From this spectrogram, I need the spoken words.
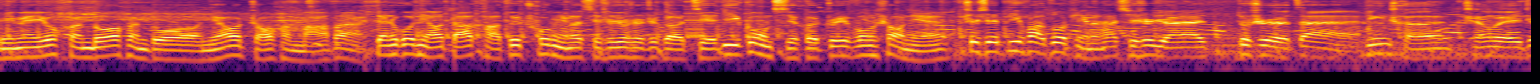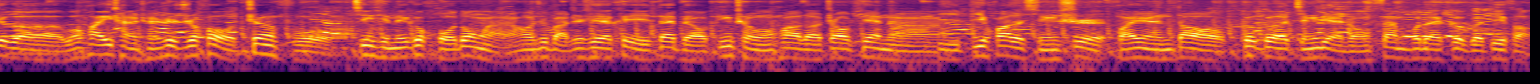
里面有很多很多，你要找很麻烦。但如果你要打卡，最出名的其实就是这个姐弟共骑和追风少年这些壁画作品呢。它其实原来就是在槟城成为这个文化遗产城市之后，政府进行的一个活动啊，然后就把这些可以代表槟城文化的照片呢，以壁画的形式还原到各个景点中，散布在各个地方。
